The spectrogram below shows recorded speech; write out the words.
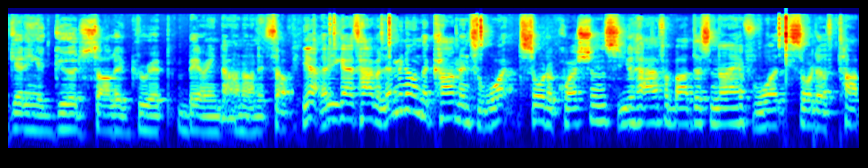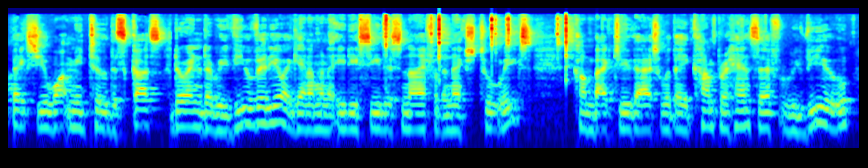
getting a good solid grip bearing down on it. So yeah, there you guys have it. Let me know in the comments what sort of questions you have about this knife, what sort of topics you want me to discuss during the review video. Again, I'm going to EDC this knife for the next two weeks. Come back to you guys with a comprehensive review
